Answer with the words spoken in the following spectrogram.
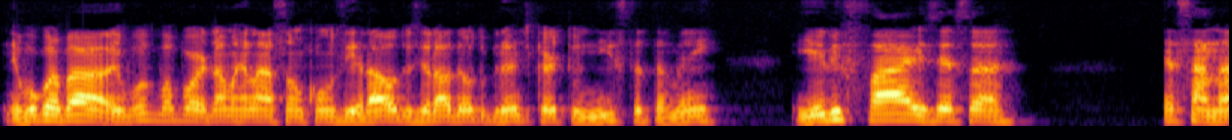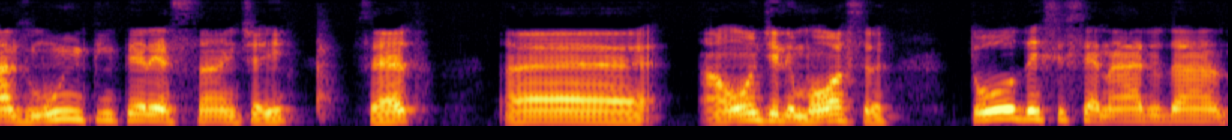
Eu vou, abordar, eu vou abordar uma relação com o Ziraldo. O Ziraldo é outro grande cartunista também. E ele faz essa, essa análise muito interessante aí, certo? É, aonde ele mostra todo esse cenário da,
